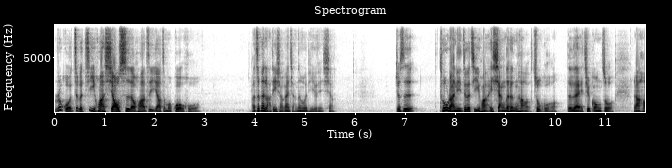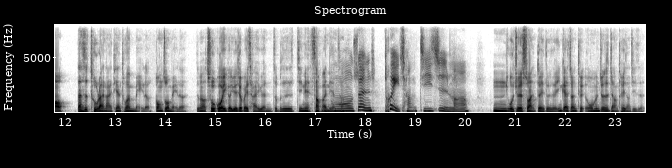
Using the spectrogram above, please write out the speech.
如果这个计划消失的话，自己要怎么过活？啊，这跟老弟小刚讲那个问题有点像，就是突然你这个计划，哎，想得很好，出国，对不对？去工作，然后但是突然哪一天突然没了，工作没了，对吧？出国一个月就被裁员，这不是今年上半年才？哦，算退场机制吗？嗯，我觉得算对对对，应该算退。我们就是讲退场机制，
